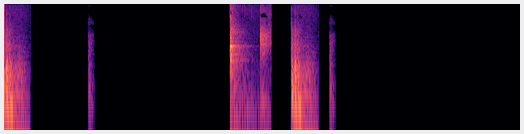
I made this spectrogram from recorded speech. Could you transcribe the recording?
you.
